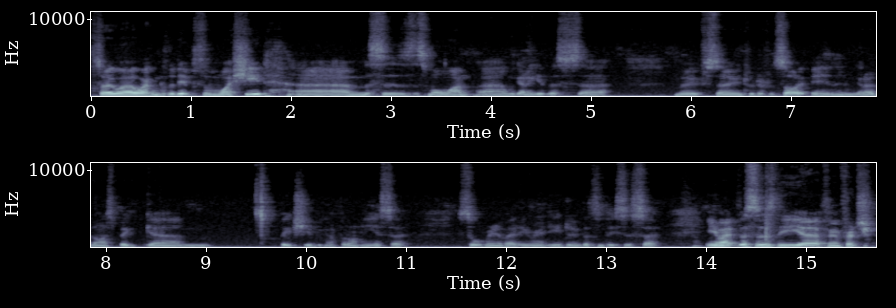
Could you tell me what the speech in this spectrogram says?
So uh, welcome to the depths of my shed. Um, this is the small one. Uh, we're going to get this uh, moved soon to a different site, and then we've got a nice big um, big shed we're going to put on here. So still renovating around here, doing bits and pieces. So anyway, this is the uh, ferm fridge.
